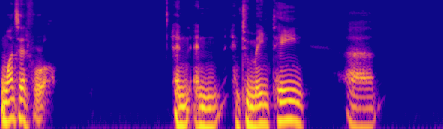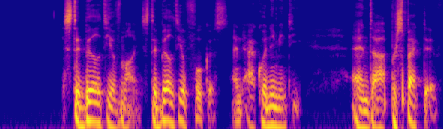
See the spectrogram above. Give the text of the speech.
once and for all. And, and, and to maintain uh, stability of mind, stability of focus, and equanimity, and uh, perspective,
